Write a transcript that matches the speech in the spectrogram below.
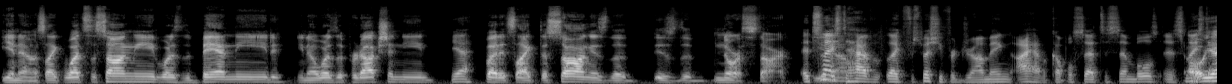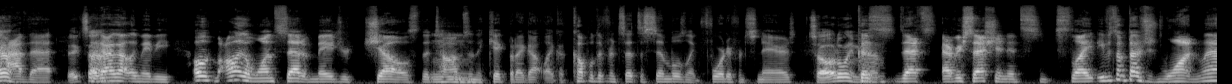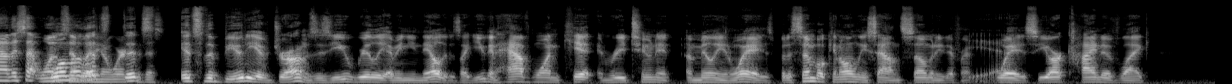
you know it's like what's the song need what does the band need you know what does the production need Yeah. but it's like the song is the is the north star. It's nice know? to have like, especially for drumming. I have a couple sets of cymbals, and it's nice Oh, to yeah. have that. big Like. I got like maybe oh I only got one set of major shells, the toms Mm. and the kick, but I got like a couple different sets of cymbals, like four different snares. totally, man. Because that's every session. It's slight, even sometimes just one. Well, this that one Well, no, cymbal ain't that's- gonna work for this. It's the beauty of drums is you really, I mean, you nailed it. It's like you can have one kit and retune it a million ways, but a cymbal can only sound so many different Yeah. ways. So you are kind of like,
